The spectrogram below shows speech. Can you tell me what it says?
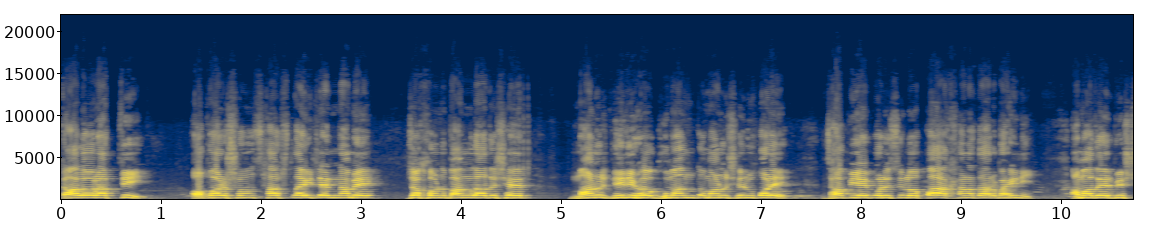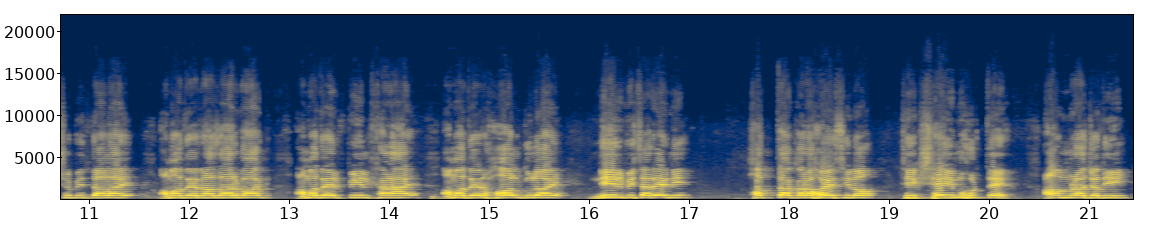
কালো রাত্রি অপারেশন সার্চলাইটের নামে যখন বাংলাদেশের মানুষ নিরীহ ঘুমান্ত মানুষের উপরে ঝাঁপিয়ে পড়েছিল পাক হানাদার বাহিনী, আমাদের বিশ্ববিদ্যালয়, আমাদের রাজারবাগ, আমাদের পিলখানায়, আমাদের হলগুলোয় নির্বিচারে নি- হত্যা করা হয়েছিল, ঠিক সেই মুহূর্তে আমরা যদি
